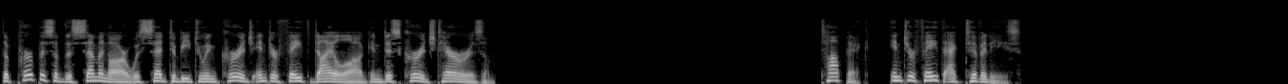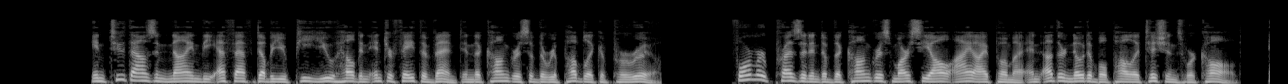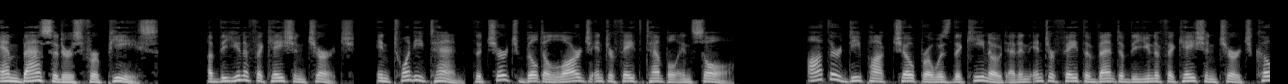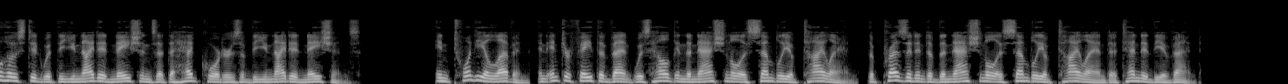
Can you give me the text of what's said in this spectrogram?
The purpose of the seminar was said to be to encourage interfaith dialogue and discourage terrorism. Interfaith activities In 2009 the FFWPU held an interfaith event in the Congress of the Republic of Peru. Former president of the Congress Marcial I. And other notable politicians were called, "...ambassadors for peace", of the Unification Church. In 2010, the church built a large interfaith temple in Seoul. Author Deepak Chopra was the keynote at an interfaith event of the Unification Church co-hosted with the United Nations at the headquarters of the United Nations. In 2011, an interfaith event was held in the National Assembly of Thailand. The president of the National Assembly of Thailand attended the event.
